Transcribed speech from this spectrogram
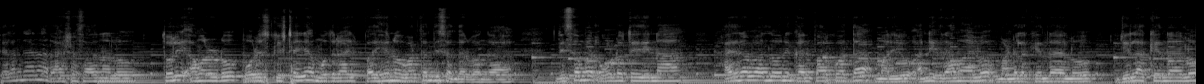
తెలంగాణ రాష్ట్ర సాధనలో తొలి అమరుడు పోలీస్ కృష్ణయ్య ముదిరాజ్ పదిహేనవ వర్ధంతి సందర్భంగా డిసెంబర్ ఒకటో తేదీన హైదరాబాద్లోని గన్ పార్క్ వద్ద మరియు అన్ని గ్రామాలలో మండల కేంద్రాలలో జిల్లా కేంద్రాలలో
